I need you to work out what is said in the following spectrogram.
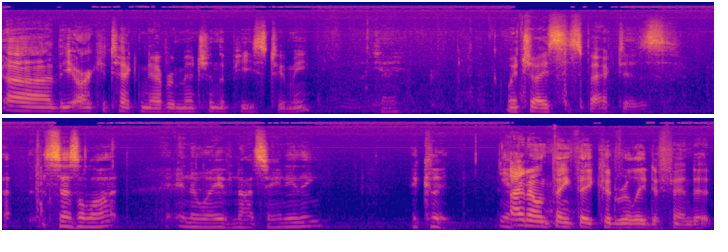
Uh, the architect never mentioned the piece to me, Okay. which I suspect is. It says a lot in a way of not saying anything. It could. Yeah. I don't think they could really defend it,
